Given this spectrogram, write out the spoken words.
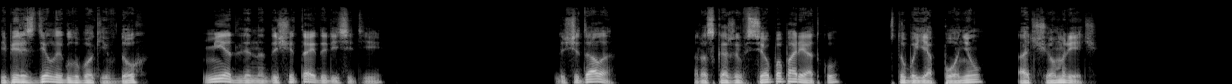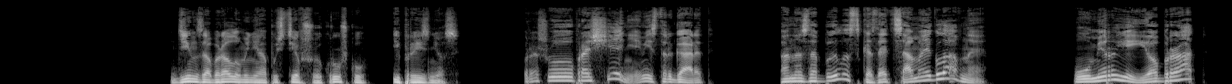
Теперь сделай глубокий вдох. Медленно досчитай до десяти. Досчитала? Расскажи все по порядку, чтобы я понял, о чем речь. Дин забрал у меня опустевшую кружку и произнес. «Прошу прощения, мистер Гаррет. Она забыла сказать самое главное. Умер ее брат».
